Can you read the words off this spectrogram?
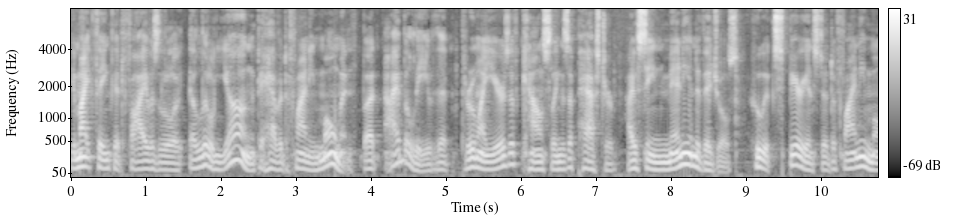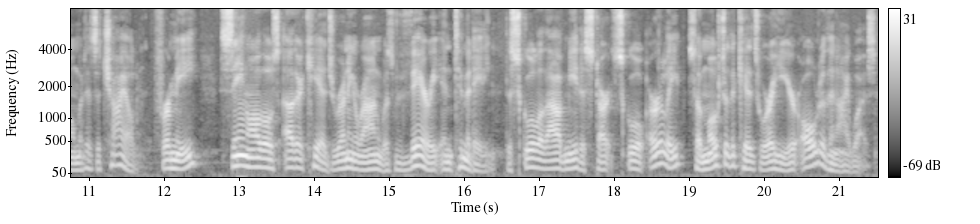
You might think that five is a little, a little young to have a defining moment, but I believe that through my years of counseling as a pastor, I've seen many individuals who experienced a defining moment as a child. For me, Seeing all those other kids running around was very intimidating. The school allowed me to start school early, so most of the kids were a year older than I was.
